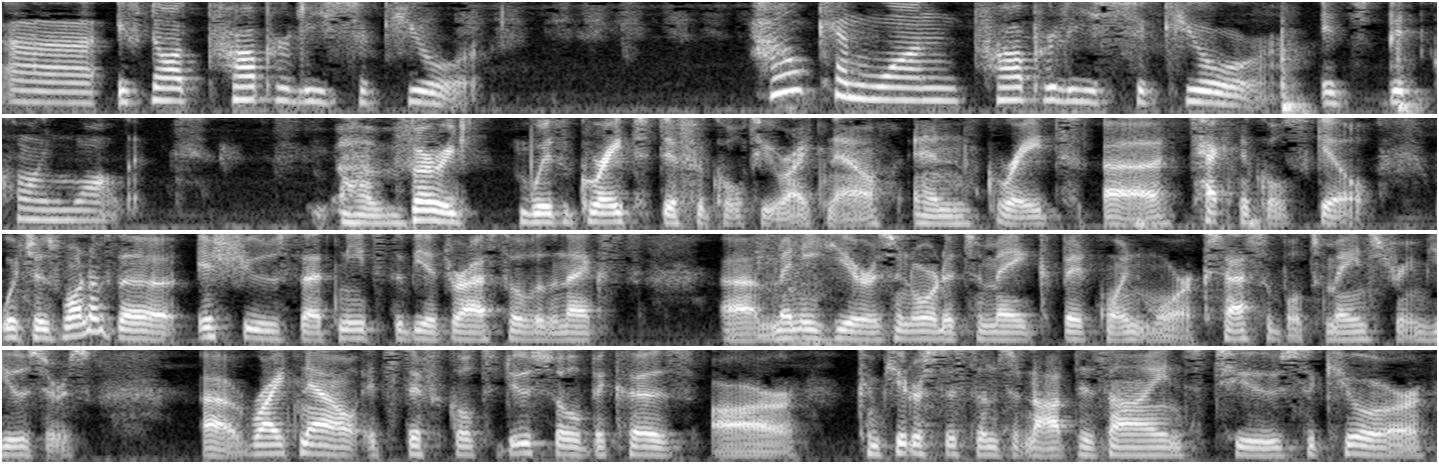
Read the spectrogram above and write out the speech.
uh, if not properly secure, how can one properly secure its Bitcoin wallet? Uh, very with great difficulty right now and great uh, technical skill, which is one of the issues that needs to be addressed over the next uh, many years in order to make Bitcoin more accessible to mainstream users. Uh, right now, it's difficult to do so because our computer systems are not designed to secure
